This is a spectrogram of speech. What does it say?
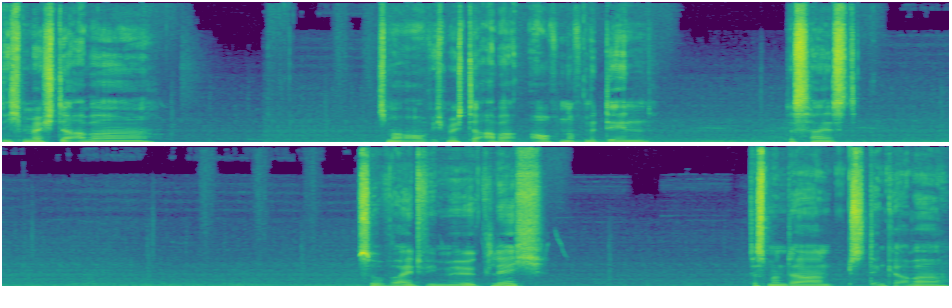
Ich möchte aber... Pass mal auf. Ich möchte aber auch noch mit den... Das heißt, so weit wie möglich. Dass man da, ich denke aber,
